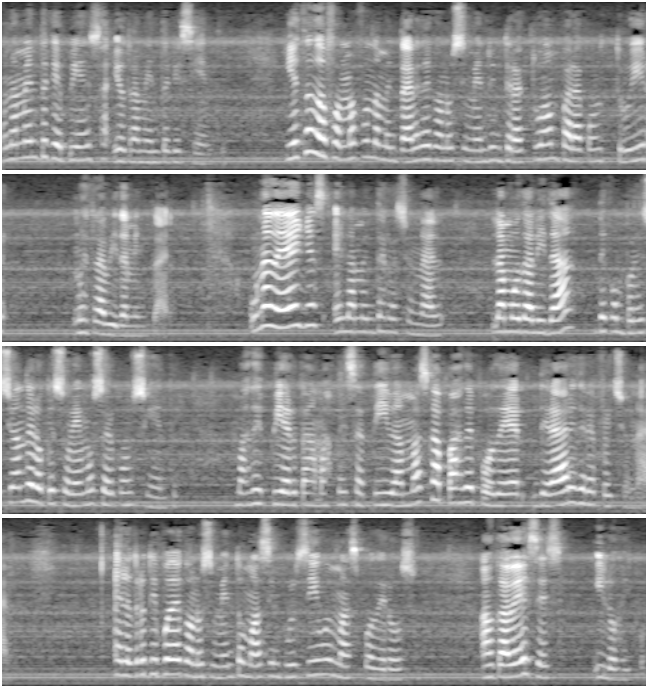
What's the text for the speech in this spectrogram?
una mente que piensa y otra mente que siente. Y estas dos formas fundamentales de conocimiento interactúan para construir nuestra vida mental. Una de ellas es la mente racional, la modalidad de comprensión de lo que solemos ser conscientes, más despierta, más pensativa, más capaz de poder de dar y de reflexionar. El otro tipo de conocimiento más impulsivo y más poderoso, aunque a veces ilógicos,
